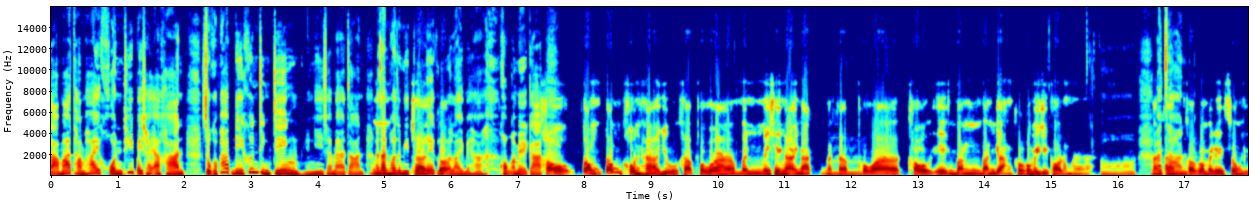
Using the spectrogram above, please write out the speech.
สามารถทำให้คนที่ไปใช้อาคารสุขภาพดีขึ้นจริง ๆ อย่างนี้ใช่ไหมอาจารย์ อาจารย์พอจะมีตัวเลขหรืออะไรไหมคะ ของอเมริกาเขาต้องต้องค้นหาอยู่ครับ เพราะว่ามันไม่ใช่ง่ายนักนะครับอืมเพราะว่าเขาเองบางบางอย่างเขาก็ไม่รีพอร์ตออกมาอ๋อนะอาครัจาบรย์เขาก็ไม่ได้ส่งรี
